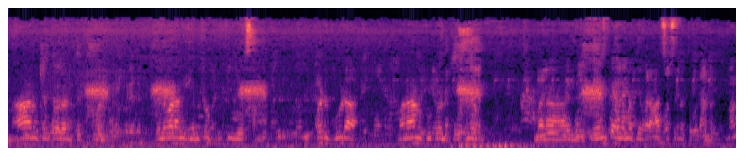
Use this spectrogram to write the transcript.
నా అనుకుంటాలను పెట్టుకొని గెలవడానికి ఎంతో కృషి చేస్తాను ఇప్పటికి కూడా మన అనుకుంటున్న పెట్టిన మన ప్రేమికాయల మధ్య ఆశస్సులతోటి మన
